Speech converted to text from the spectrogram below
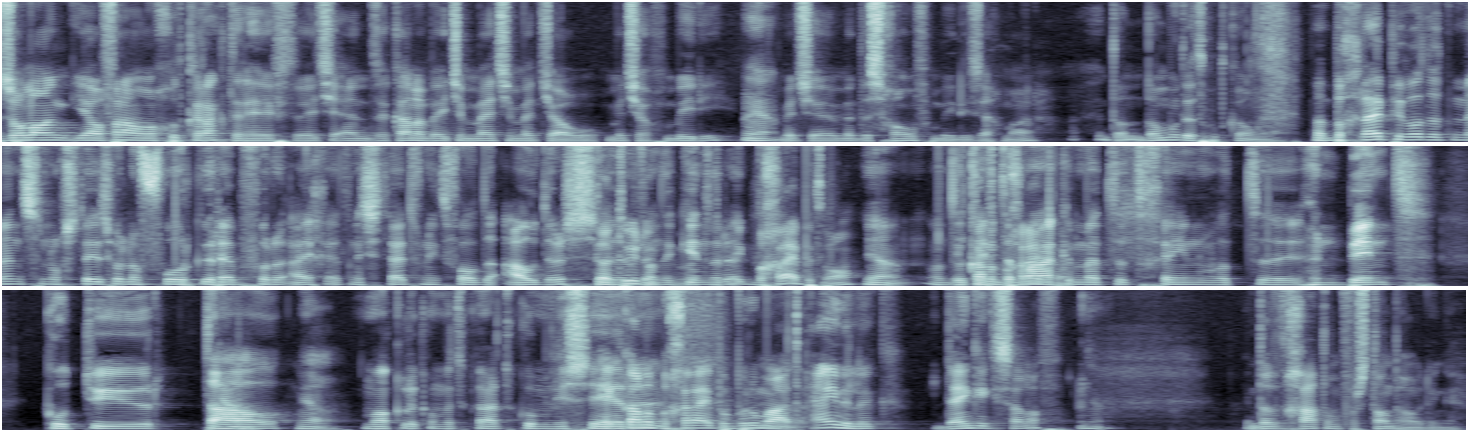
zolang jouw vrouw een goed karakter heeft, weet je, en ze kan een beetje matchen met, jou, met jouw familie, Ja. met, je, met de schoonfamilie, zeg maar, dan, dan moet het goed komen. Maar begrijp je wel dat mensen nog steeds wel een voorkeur hebben voor hun eigen etniciteit? Of in ieder geval de ouders eh, van de kinderen? Ik begrijp het wel. Ja, want dat kan heeft het te maken met hetgeen wat eh, hun bindt. Cultuur, taal, Ja, makkelijk om met elkaar te communiceren. Ik kan het begrijpen, broer, maar uiteindelijk denk ik zelf Ja. dat het gaat om verstandhoudingen.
